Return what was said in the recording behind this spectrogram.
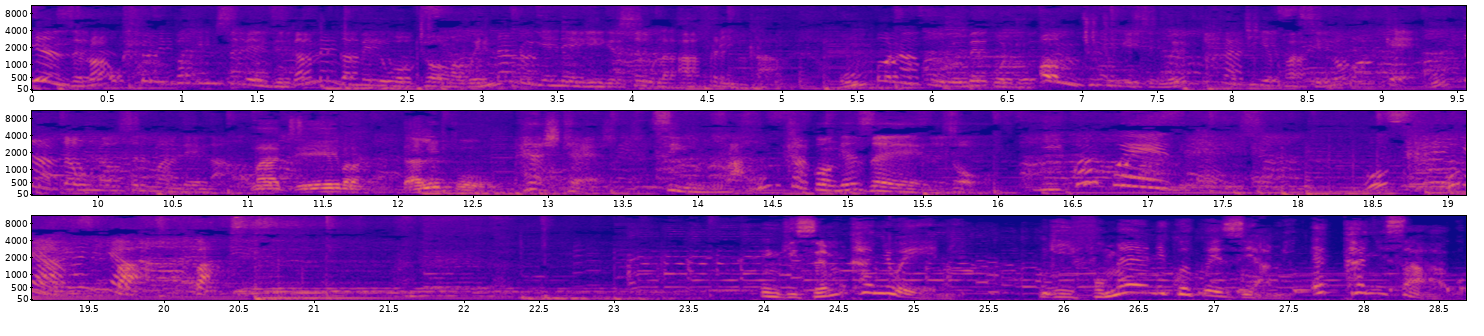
Yenzelwa ukuhlonipha imisebenzi kamengameli wokuthoma wenando yenengi ngesewula afrika. Umbonakulu begodu omthuthukisi wephakathi yephasi lonke utata unelson mandela. Madiba dalibhulu hashtag sirahumhlako ngezenzo. Yikwekwezi. Ba ngisemkhanyweni ngiyifumene ikwekwezi yami ekhanyisako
